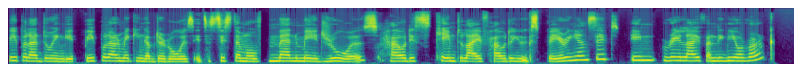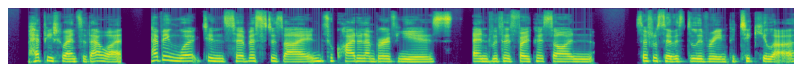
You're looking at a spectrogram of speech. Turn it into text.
people are doing it, people are making up the rules, it's a system of man made rules. How this came to life, how do you experience it in real life and in your work? Happy to answer that one. Having worked in service design for quite a number of years and with a focus on social service delivery in particular,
